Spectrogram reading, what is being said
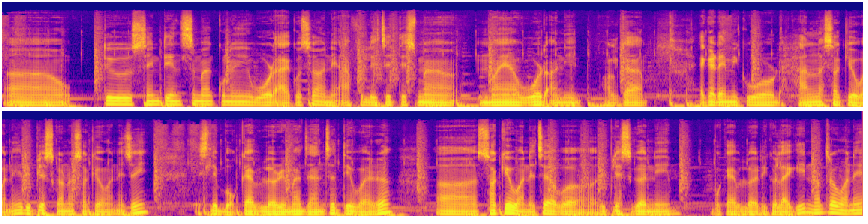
त्यो सेन्टेन्समा कुनै वर्ड आएको छ अनि आफूले चाहिँ त्यसमा नयाँ वर्ड अनि हल्का एकाडेमिक वर्ड हाल्न सक्यो भने रिप्लेस गर्न सक्यो भने चाहिँ यसले भोकेबुलरीमा जान्छ। त्यो भएर सक्यो भने चाहिँ अब रिप्लेस गर्ने भोकेबुलरीको लागि। नत्र भने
